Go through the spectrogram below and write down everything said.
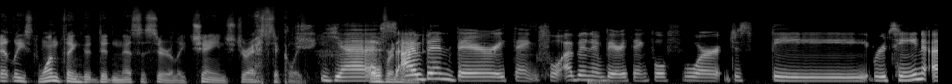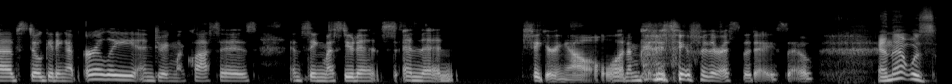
at least one thing that didn't necessarily change drastically. Yes, overnight. I've been very thankful. I've been very thankful for just the routine of still getting up early and doing my classes and seeing my students and then figuring out what I'm going to do for the rest of the day. So, and that was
